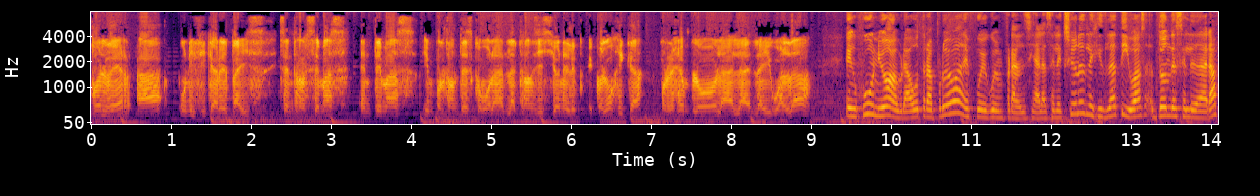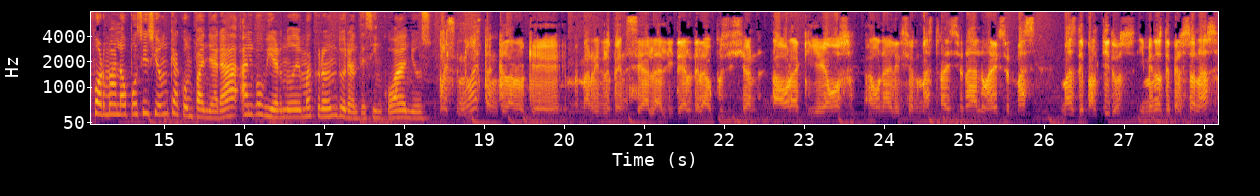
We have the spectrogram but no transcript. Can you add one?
volver a unificar el país, centrarse más en temas importantes como la, transición ecológica, por ejemplo, la igualdad, en junio habrá otra prueba de fuego en Francia, las elecciones legislativas, donde se le dará forma a la oposición que acompañará al gobierno de Macron durante cinco años. Pues no es tan claro que Marine Le Pen sea la líder de la oposición. Ahora que llegamos a una elección más tradicional, una elección más, más de partidos y menos de personas,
